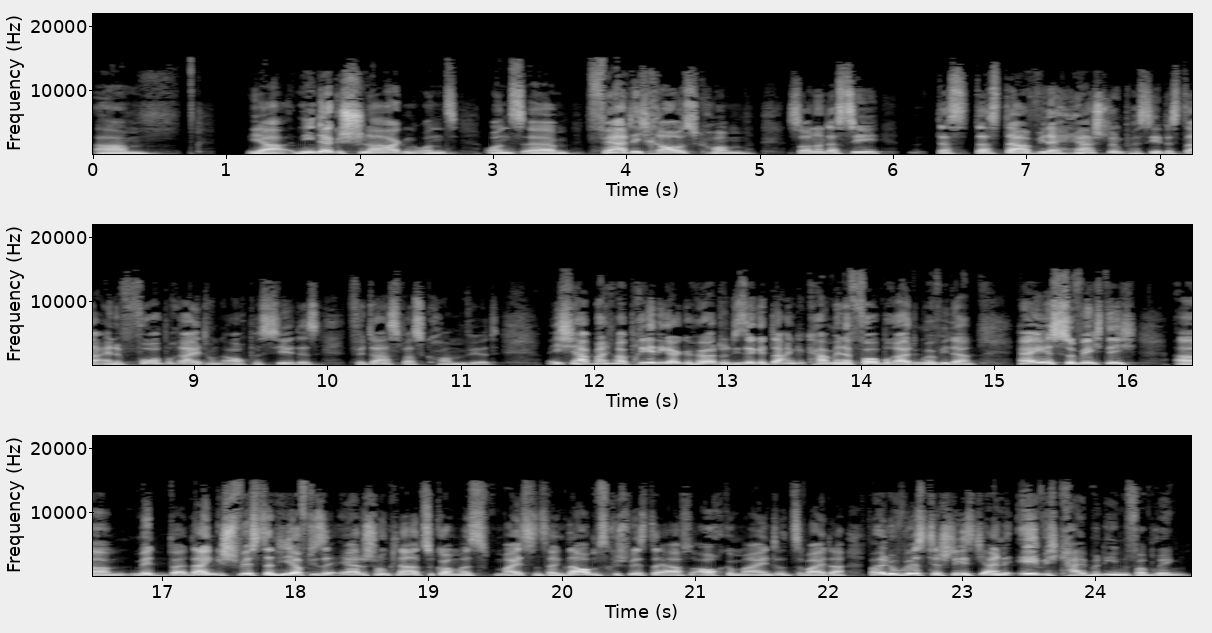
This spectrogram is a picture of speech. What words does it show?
ähm, ja, niedergeschlagen und, und ähm, fertig rauskommen, sondern dass sie, dass, dass da Wiederherstellung passiert, dass da eine Vorbereitung auch passiert ist für das, was kommen wird. Ich habe manchmal Prediger gehört und dieser Gedanke kam in der Vorbereitung immer wieder, hey, ist so wichtig, ähm, mit deinen Geschwistern hier auf dieser Erde schon klarzukommen, ist meistens dein Glaubensgeschwister auch gemeint und so weiter, weil du wirst ja schließlich eine Ewigkeit mit ihnen verbringen.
